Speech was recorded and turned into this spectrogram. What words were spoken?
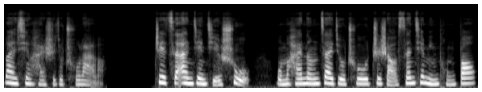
万幸还是就出来了。这次案件结束，我们还能再救出至少三千名同胞。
